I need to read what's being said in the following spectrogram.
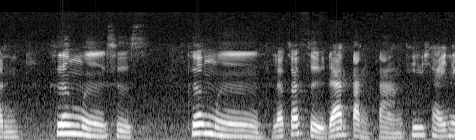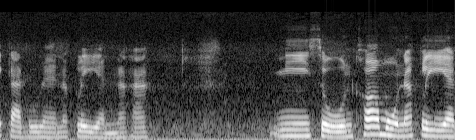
รณ์เครื่องมือสื่อ เครื่องมือแล้วก็สื่อด้านต่างๆ ที่ใช้ในการดูแลนักเรียนนะคะ มีศูนย์ข้อมูลนักเรียน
